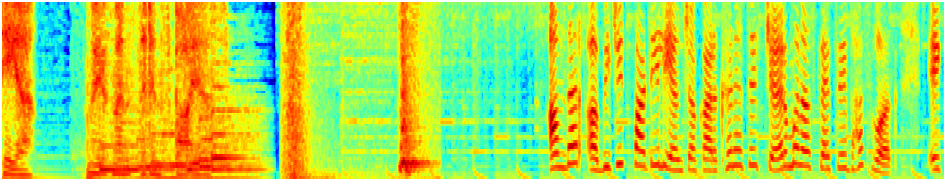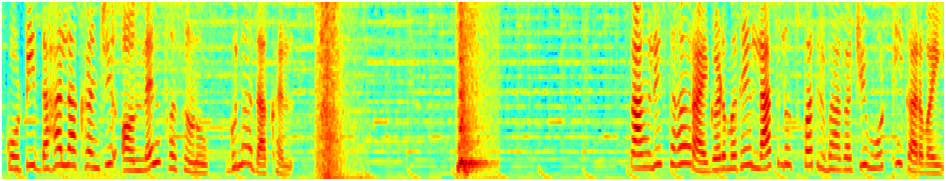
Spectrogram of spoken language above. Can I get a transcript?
Kia, movement that inspires. आमदार अभिजित पाटील यांच्या कारखान्याचे चेअरमन असल्याचे भासवत एक कोटी दहा लाखांची ऑनलाईन फसवणूक गुन्हा दाखल. सांगलीसह रायगडमध्ये लाचलुचपत विभागाची मोठी कारवाई.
